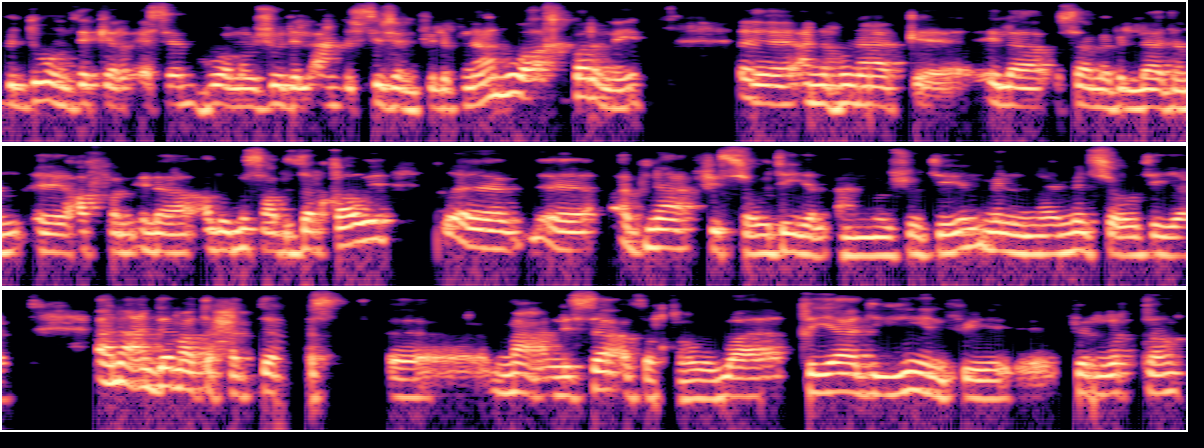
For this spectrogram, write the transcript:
بدون ذكر اسم هو موجود الآن بالسجن في لبنان هو أخبرني آه، أن هناك آه، إلى أسامة بن لادن آه، عفوا إلى أبو مصعب الزرقاوي أبناء في السعودية الآن موجودين من من السعوديه. أنا عندما تحدثت مع نساء الزرقاوي وقياديين في في الرقة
